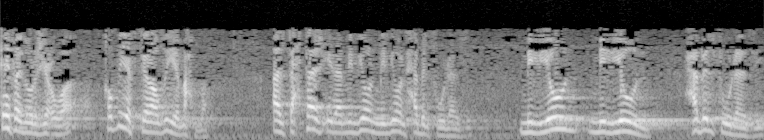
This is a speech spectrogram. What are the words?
كيف نرجعها؟ قضية افتراضية محضة. قال تحتاج إلى مليون مليون حبل فولاذي. مليون مليون حبل فولاذي.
